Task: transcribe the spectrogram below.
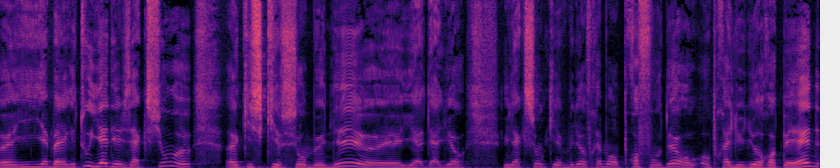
Euh, il y a, malgré tout, il y a des actions euh, qui, qui, sont menées. il y a d'ailleurs une action qui est menée vraiment en profondeur auprès de l'Union européenne.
